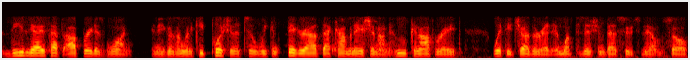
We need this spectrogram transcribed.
these guys have to operate as one. And he goes, I'm going to keep pushing it we can figure out that combination on who can operate with each other and, and what position best suits them. So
